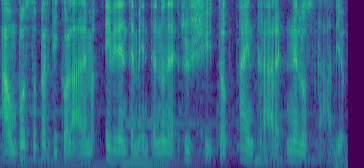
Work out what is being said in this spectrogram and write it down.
ha un posto particolare ma evidentemente non è riuscito a entrare nello stadio.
